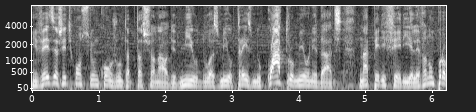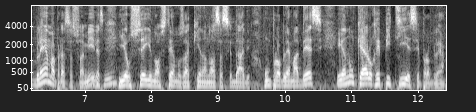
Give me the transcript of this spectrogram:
em vez de a gente construir um conjunto habitacional de mil, duas mil, três mil, quatro mil unidades na periferia, levando um problema para essas famílias, uhum. e eu sei, nós temos aqui na nossa cidade um problema desse, e eu não quero repetir esse problema.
